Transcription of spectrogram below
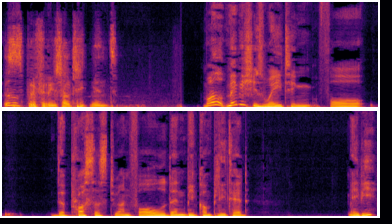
This is preferential treatment. Well, maybe she's waiting for the process to unfold and be completed. Maybe?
